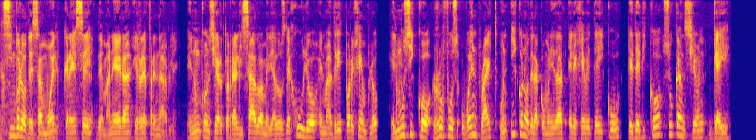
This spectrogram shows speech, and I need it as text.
El símbolo de Samuel crece de manera irrefrenable. En un concierto realizado a mediados de julio en Madrid, por ejemplo, el músico Rufus Wainwright, un ícono de la comunidad LGBTIQ, le dedicó su canción Gay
